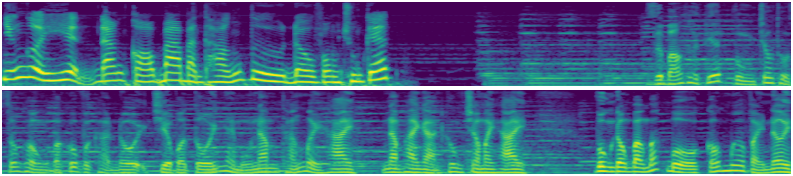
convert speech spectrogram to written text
những người hiện đang có 3 bàn thắng từ đầu vòng chung kết. Dự báo thời tiết vùng châu thổ sông Hồng và khu vực Hà Nội chiều vào tối ngày 5 tháng 12 năm 2022. Vùng đồng bằng Bắc Bộ có mưa vài nơi,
